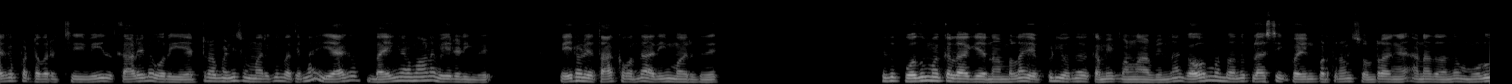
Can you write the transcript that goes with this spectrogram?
ஏகப்பட்ட வறட்சி வெயில் காலையில ஒரு எட்டரை மணி சுமாருக்கு பார்த்தீங்கன்னா ஏக பயங்கரமான வெயில் அடிக்குது. வெயிலுடைய தாக்கம் வந்து அதிகமா இருக்குது. இது பொதுமக்கள் ஆகிய நம்மலாம் எப்படி வந்து அதை கம்மி பண்ணலாம் அப்படின்னா கவர்மெண்ட் வந்து பிளாஸ்டிக் பயன்படுத்தணும்னு சொல்றாங்க. ஆனால் அது வந்து முழு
